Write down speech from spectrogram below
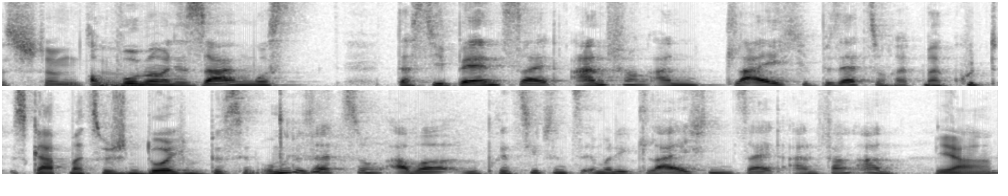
Das stimmt. Obwohl man jetzt sagen muss, dass die Band seit Anfang an gleiche Besetzung hat. Mal gut, es gab mal zwischendurch ein bisschen Umbesetzung, aber im Prinzip sind es immer die gleichen seit Anfang an. ja.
